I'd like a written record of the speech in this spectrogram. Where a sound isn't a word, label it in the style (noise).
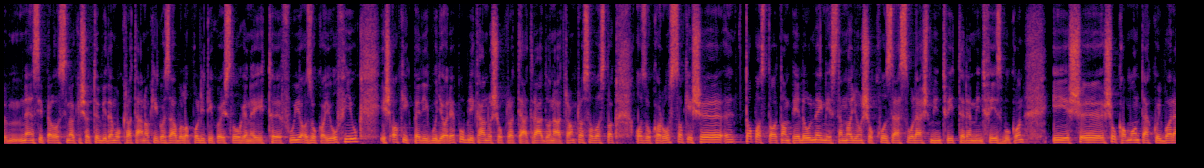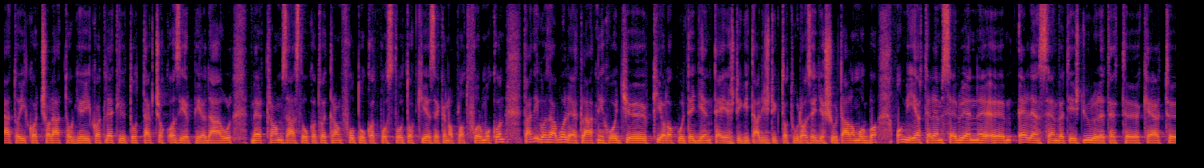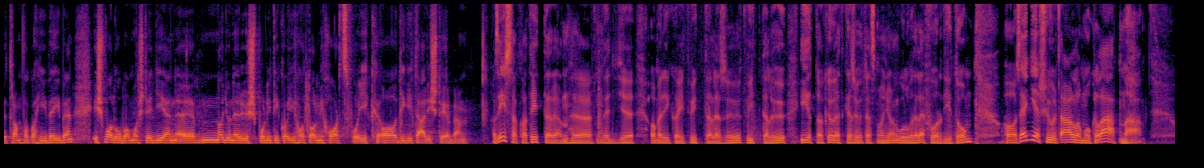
Nancy Pelosi-nak és a többi demokratának igazából a politikai szlógan szlogeneit fújja, azok a jó fiúk, és akik pedig ugye a republikánusokra, tehát rá Donald Trumpra szavaztak, azok a rosszak, és tapasztaltam például, megnéztem nagyon sok hozzászólást, mint Twitteren, mint Facebookon, és sokan mondták, hogy barátaikat, családtagjaikat letiltották csak azért például, mert Trump zászlókat vagy Trump fotókat posztoltak ki ezeken a platformokon. Tehát igazából lehet látni, hogy kialakult egy ilyen teljes digitális diktatúra az Egyesült Államokban, ami értelemszerűen ellenszenved és gyűlöletet kelt Trumpnak a híveiben, és valóban most egy ilyen nagyon erős politikai hatalmi harc folyik a digitális térben. Az éjszaka Twitteren egy amerikai twittelező, twittelő írta a következőt, ezt mondja angolul, de lefordítom. Ha az Egyesült Államok látná,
